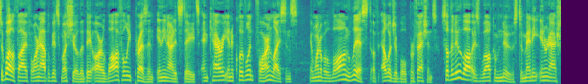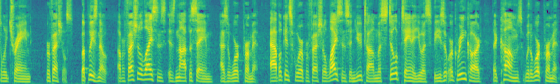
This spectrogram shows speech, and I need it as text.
To qualify, foreign applicants must show that they are lawfully present in the United States and carry an equivalent foreign license in one of a long list of eligible professions. So the new law is welcome news to many internationally trained professionals. But please note, a professional license is not the same as a work permit. Applicants for a professional license in Utah must still obtain a U.S. visa or green card that comes with a work permit.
